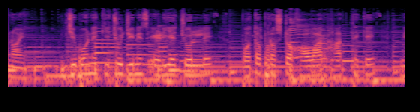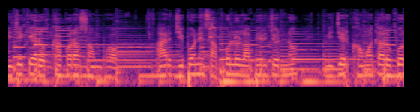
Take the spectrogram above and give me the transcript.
নয়। জীবনে কিছু জিনিস এড়িয়ে চললে পথভ্রষ্ট হওয়ার হাত থেকে নিজেকে রক্ষা করা সম্ভব। আর জীবনে সাফল্য লাভের জন্য নিজের ক্ষমতার উপর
